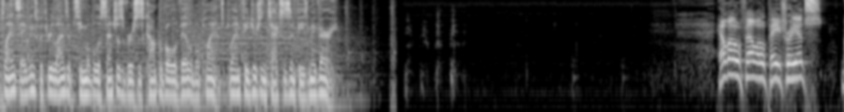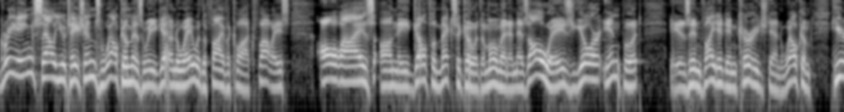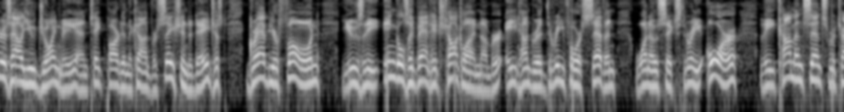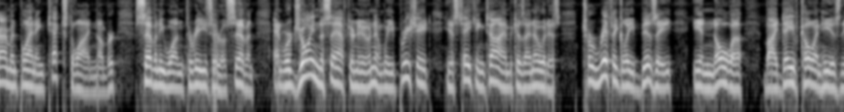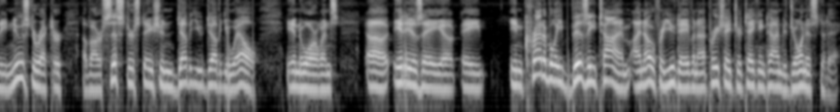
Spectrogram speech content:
Plan savings with three lines of T Mobile Essentials versus comparable available plans. Plan features and taxes and fees may vary. Hello, fellow patriots. Greetings, salutations, welcome as we get underway with the 5 o'clock follies. All eyes on the Gulf of Mexico at the moment, and as always, your input is invited, encouraged, and welcomed. Here's how you join me and take part in the conversation today. Just grab your phone, use the Ingalls Advantage talk line number, 800 347 1063, or the Common Sense Retirement Planning text line number, 71307. And we're joined this afternoon, and we appreciate his taking time because I know it is terrifically busy in NOLA by Dave Cohen. He is the news director of our sister station WWL in New Orleans. Uh, it is a, a, uh, a incredibly busy time, I know, for you, Dave, and I appreciate your taking time to join us today.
